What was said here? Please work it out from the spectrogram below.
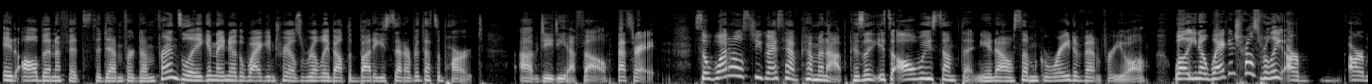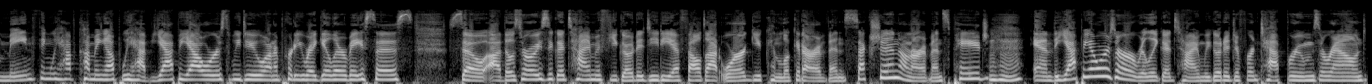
it all benefits the Denver Dumb Friends League. And I know the Wagon Trail is really about the Buddy Center, but that's a part of DDFL. That's right. So what else do you guys have coming up? Because it's always something, you know, some great event for you all. Well, you know, wagon trails really are our main thing we have coming up. We have yappy hours we do on a pretty regular basis. So uh, those are always a good time. If you go to ddfl.org, you can look at our events section on our events page. And the yappy hours are a really good time. We go to different tap rooms around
